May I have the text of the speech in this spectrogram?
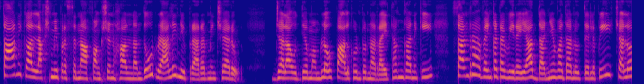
స్థానిక లక్ష్మీ ప్రసన్న ఫంక్షన్ హాల్ నందు ర్యాలీని ప్రారంభించారు. జల ఉద్యమంలో పాల్గొంటున్న రైతాంగానికి సండ్ర వెంకట వీరయ్య ధన్యవాదాలు తెలిపి చలో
